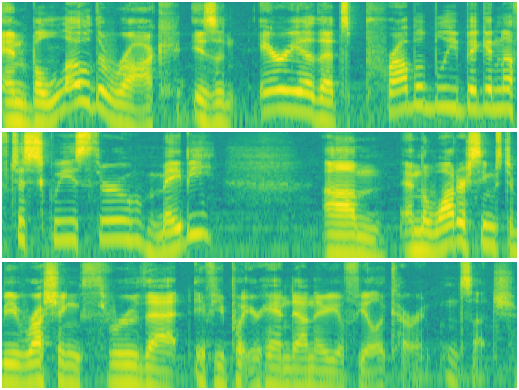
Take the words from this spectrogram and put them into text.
And below the rock is an area that's probably big enough to squeeze through, maybe. Um, and the water seems to be rushing through that. If you put your hand down there, you'll feel a current and such.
